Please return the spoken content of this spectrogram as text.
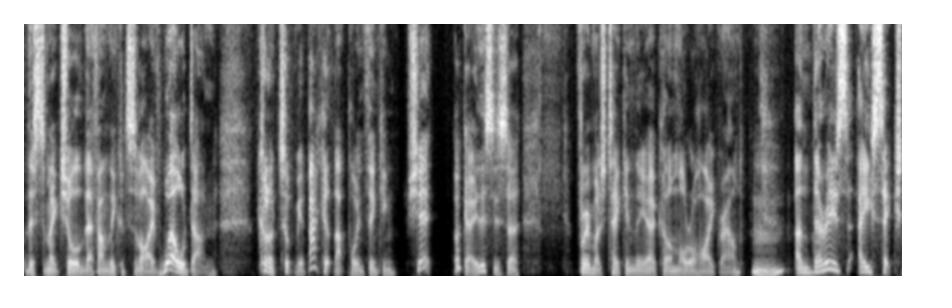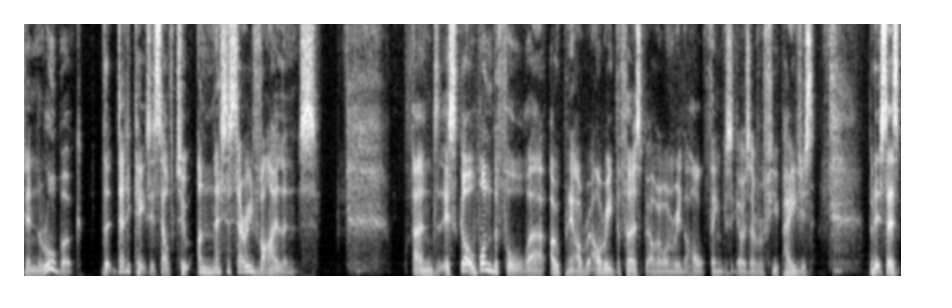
this to make sure their family could survive. Well done. Kind of took me aback at that point thinking shit okay this is uh, very much taking the uh, kind of moral high ground. Mm. and there is a section in the rulebook that dedicates itself to unnecessary violence and it's got a wonderful uh, opening. I'll, I'll, read the first bit of it. I won't read the whole thing because it goes over a few pages. But it says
